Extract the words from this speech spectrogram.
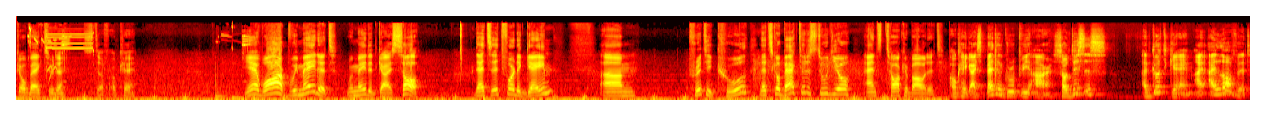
go back to the stuff. Okay. Yeah, warp. We made it. We made it, guys. So, that's it for the game. Um, pretty cool. Let's go back to the studio and talk about it. Okay, guys. Battle Group VR. So this is a good game. I, I love it.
